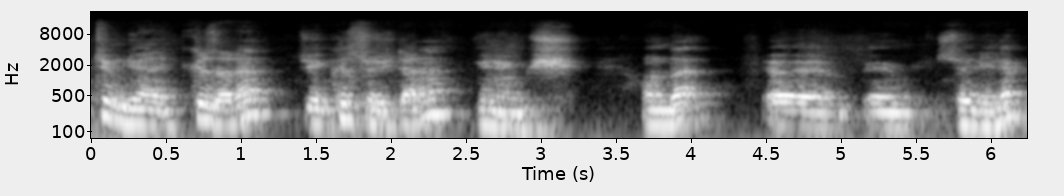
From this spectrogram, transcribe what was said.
tüm dünyadaki kızların, kız çocukların günüymüş. Onu da e, e, söyleyelim.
